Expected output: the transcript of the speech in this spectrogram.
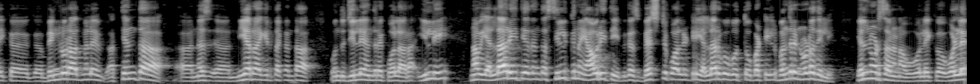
ಲೈಕ್ ಬೆಂಗಳೂರು ಆದಮೇಲೆ ಅತ್ಯಂತ ನಜ್ ನಿಯರ್ ಆಗಿರ್ತಕ್ಕಂಥ ಒಂದು ಜಿಲ್ಲೆ ಅಂದರೆ ಕೋಲಾರ. ಇಲ್ಲಿ ನಾವು ಎಲ್ಲ ರೀತಿಯಾದಂಥ ಸಿಲ್ಕ್ನ ಯಾವ ರೀತಿ ಬಿಕಾಸ್ ಬೆಸ್ಟ್ ಕ್ವಾಲಿಟಿ ಎಲ್ಲರಿಗೂ ಗೊತ್ತು ಬಟ್ ಇಲ್ಲಿ ಬಂದರೆ ನೋಡೋದಿಲ್ಲಿ ಎಲ್ಲಿ? ನೋಡ್ಸೋಣ ನಾವು? ಲೈಕ್ ಒಳ್ಳೆ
